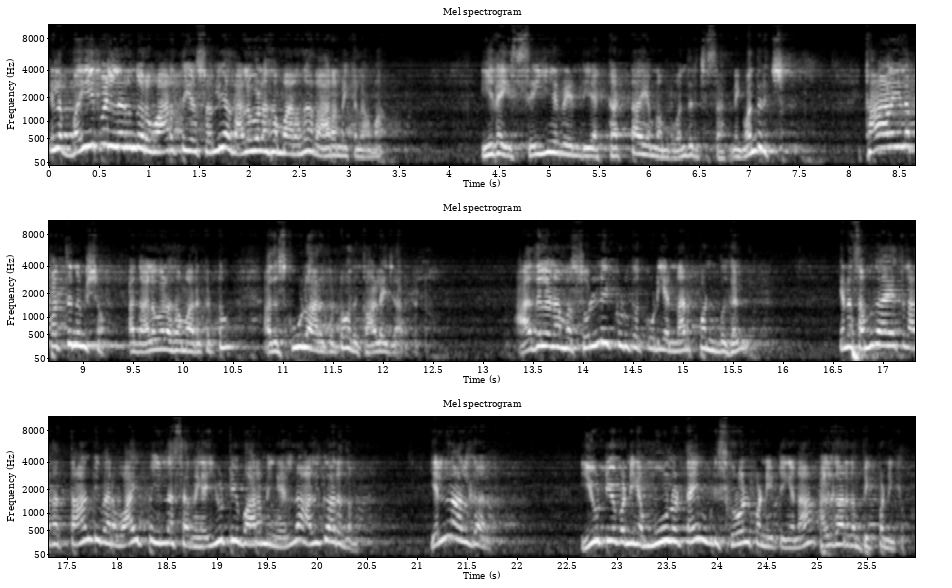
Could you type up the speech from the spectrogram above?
இல்லை பைபிள்லேருந்து ஒரு வார்த்தையை சொல்லி அது அலுவலகமாக இருந்தால் அதை ஆரம்பிக்கலாமா? இதை செய்ய வேண்டிய கட்டாயம் நமக்கு வந்துருச்சு சார். இன்னைக்கு வந்துருச்சு. காலையில் பத்து நிமிஷம். அது அலுவலகமாக இருக்கட்டும் அது ஸ்கூலாக இருக்கட்டும் அது காலேஜாக இருக்கட்டும். அதில் நம்ம சொல்லிக் கொடுக்கக்கூடிய நற்பண்புகள் ஏன்னா சமுதாயத்தில் அதை தாண்டி வேற வாய்ப்பே இல்லை சார். நீங்கள் யூடியூப் ஆரம்பிங்க எல்லாம் அல்காரதம் எல்லாம் அல்காரதம் யூடியூப்பை நீங்கள் மூணு டைம் இப்படி ஸ்க்ரோல் பண்ணிட்டீங்கன்னா அல்காரதம் பிக் பண்ணிக்கும்.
